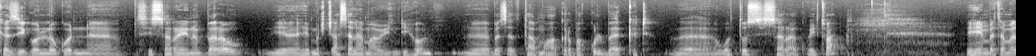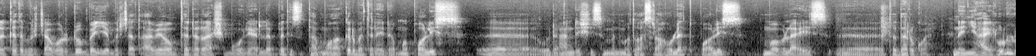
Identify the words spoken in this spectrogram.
ከዚህ ጎን ለጎን ሲሰራ የነበረው ይህ ምርጫ ሰላማዊ እንዲሆን በጸጥታ መዋቅር በኩል በእቅድ ወጥቶ ሲሰራ ቆይቷል። ይህም በተመለከተ ምርጫ ቦርዱ በየምርጫ ጣቢያውም ተደራሽ መሆን ያለበት የጸጥታ መዋቅር በተለይ ደግሞ ፖሊስ ወደ 1812 ፖሊስ mobilize ተደርጓል። እነኚህ ኃይል ሁሉ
